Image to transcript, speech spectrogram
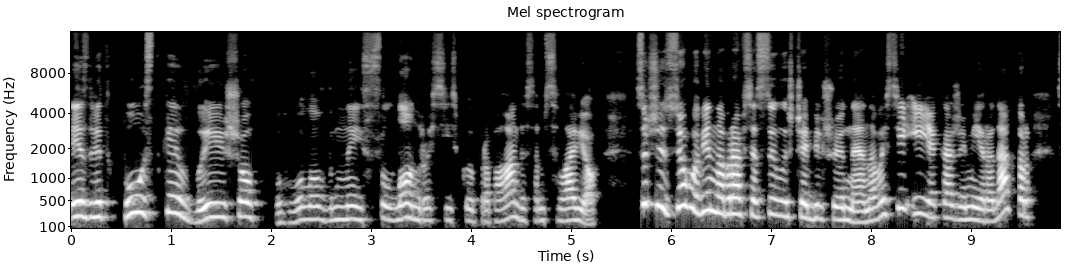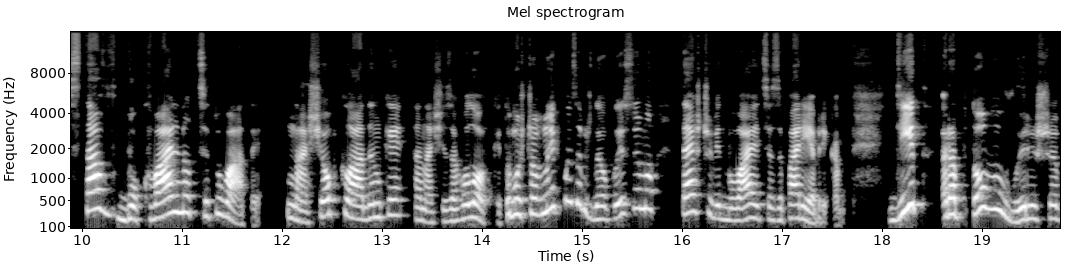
Із відпустки вийшов головний слон російської пропаганди сам Соловйов. Судячи з цього, він набрався сили ще більшої ненависті, і, як каже мій редактор, став буквально цитувати наші обкладинки та наші заголовки, тому що в них ми завжди описуємо те, що відбувається за парєбріком. Дід раптово вирішив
